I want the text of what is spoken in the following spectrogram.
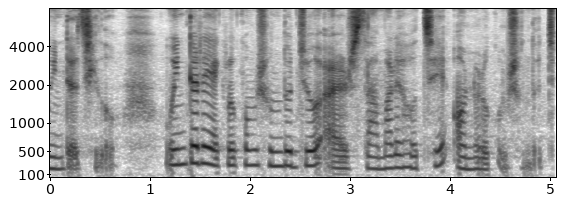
উইন্টার ছিল। উইন্টারে একরকম সৌন্দর্য আর সামারে হচ্ছে অন্যরকম সৌন্দর্য।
